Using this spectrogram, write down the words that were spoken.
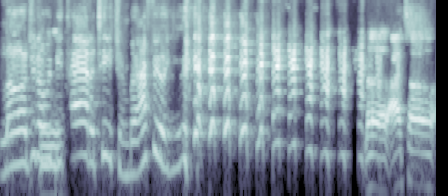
Lord, you know, mm-hmm. we be mm-hmm. tired of teaching, but I feel you. Look, I told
